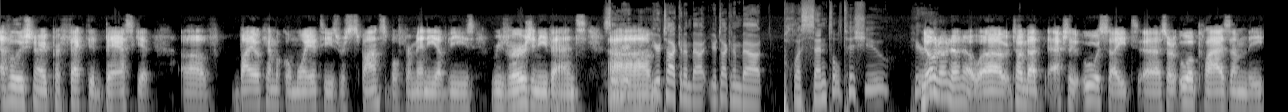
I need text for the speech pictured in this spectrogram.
evolutionary perfected basket of biochemical moieties responsible for many of these reversion events. So you're, um, you're talking about you're talking about placental tissue. Here? No, no, no, no. Uh, we're talking about actually oocyte, uh, sort of ooplasm, the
